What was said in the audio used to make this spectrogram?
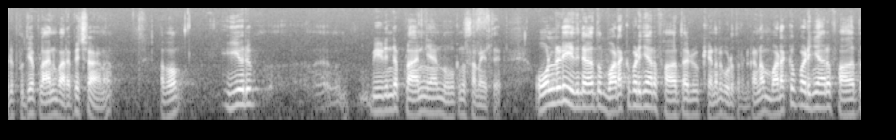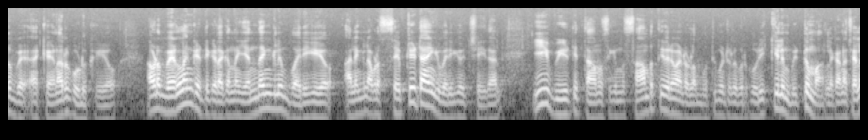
ഒരു പുതിയ പ്ലാൻ വരപ്പിച്ചതാണ്. അപ്പോൾ ഈ ഒരു വീടിന്റെ പ്ലാൻ ഞാൻ നോക്കുന്ന സമയത്ത് ഓൾറെഡി ഇതിന്റെ അകത്ത് വടക്ക് പടിഞ്ഞാറ് ഭാഗത്ത് ഒരു കിണർ കൊടുത്തിട്ടുണ്ട്. കാരണം വടക്ക് പടിഞ്ഞാറ് ഭാഗത്ത് കിണർ കൊടുക്കുകയോ അവിടെ വെള്ളം കെട്ടിക്കിടക്കുന്ന എന്തെങ്കിലും വരികയോ അല്ലെങ്കിൽ അവിടെ സെപ്റ്റി ടാങ്ക് വരികയോ ചെയ്താൽ ഈ വീട്ടിൽ താമസിക്കുമ്പോൾ സാമ്പത്തികപരമായിട്ടുള്ള ബുദ്ധിമുട്ടുകൾ ഇവർക്ക് ഒരിക്കലും വിട്ടുമാറില്ല. കാരണം വെച്ചാൽ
